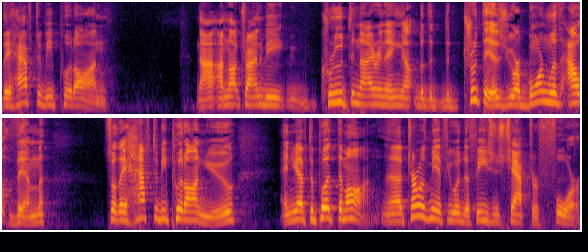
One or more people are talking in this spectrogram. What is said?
they have to be put on. Now, I'm not trying to be crude tonight or anything, but the, the truth is, you are born without them, so they have to be put on you, and you have to put them on. Uh, turn with me, if you would, to Ephesians chapter 4.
